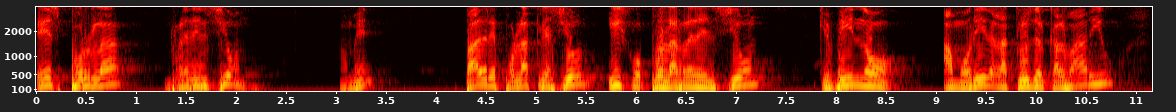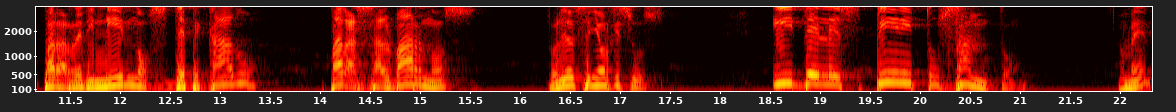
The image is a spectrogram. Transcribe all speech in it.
es por la redención. Amén. Padre por la creación, Hijo por la redención, que vino a morir a la cruz del Calvario para redimirnos de pecado, para salvarnos. Gloria al Señor Jesús. Y del Espíritu Santo. Amén.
